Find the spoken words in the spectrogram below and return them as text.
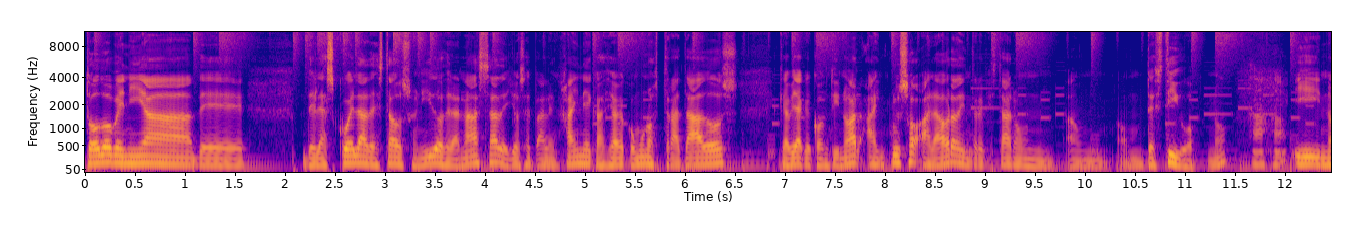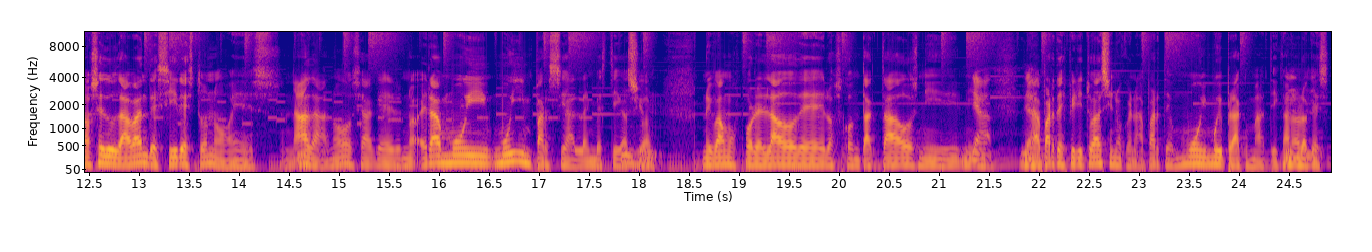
todo venía de, de la escuela de Estados Unidos, de la NASA, de Joseph Allen Hynek, que hacía como unos tratados que había que continuar, a incluso a la hora de entrevistar a un, a un- a un testigo, ¿no? Ajá. Y no se dudaba en decir esto no es nada, ¿no? O sea que no- era muy, muy imparcial la investigación. No íbamos por el lado de los contactados ni, ni, ni ya. la parte espiritual, sino con la parte muy, muy pragmática, ¿no? Lo que es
